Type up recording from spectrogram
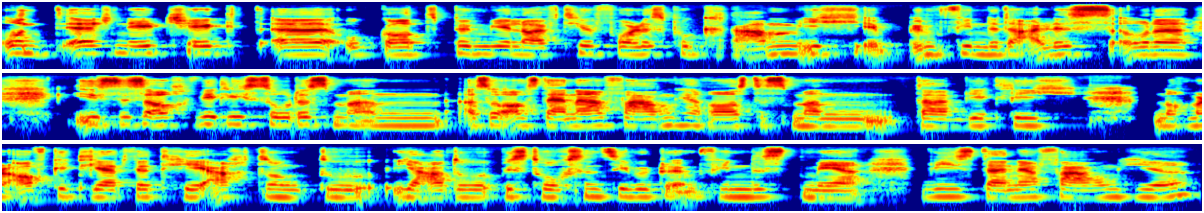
und er schnell checkt, äh, oh Gott, bei mir läuft hier volles Programm, ich äh, empfinde da alles. Oder ist es auch wirklich so, dass man, also aus deiner Erfahrung heraus, dass man da wirklich nochmal aufgeklärt wird, hey, Achtung, du, ja, du bist hochsensibel, du empfindest mehr. Wie ist deine Erfahrung hier?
